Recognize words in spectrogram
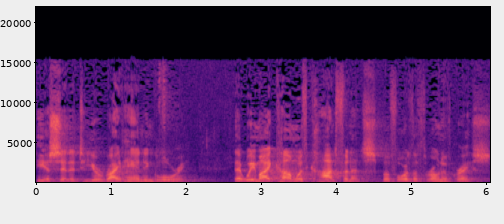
he ascended to your right hand in glory, that we might come with confidence before the throne of grace.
